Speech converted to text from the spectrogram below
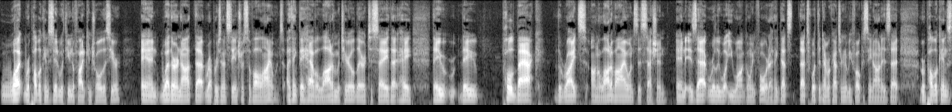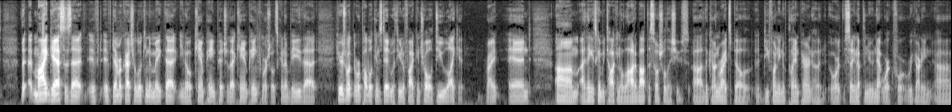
what Republicans did with unified control this year and whether or not that represents the interests of all Iowans. I think they have a lot of material there to say that hey, they they pulled back the rights on a lot of Iowans this session, and is that really what you want going forward? I think that's that's what the Democrats are going to be focusing on. Is that Republicans the, my guess is that if if Democrats are looking to make that you know campaign pitch or that campaign commercial, it's going to be that here's what the Republicans did with unified control. Do you like it? Right? And um, I think it's going to be talking a lot about the social issues, uh, the gun rights bill, defunding of Planned Parenthood, or setting up the new network for regarding uh,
